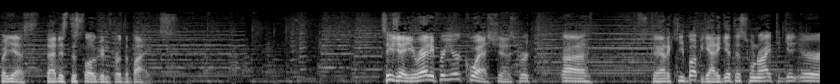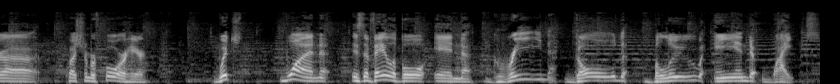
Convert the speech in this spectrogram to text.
But yes, that is the slogan for the bikes. CJ, you ready for your questions? We're uh, got to keep up. You got to get this one right to get your uh, question number four here. Which one is available in green, gold, blue, and white?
